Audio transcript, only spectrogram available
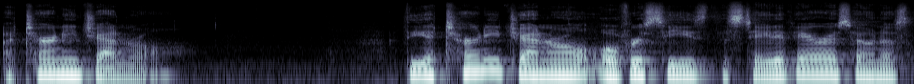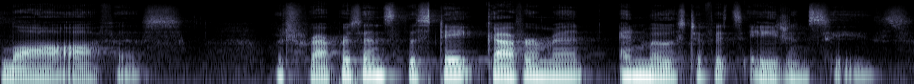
Attorney General The Attorney General oversees the state of Arizona's law office, which represents the state government and most of its agencies.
